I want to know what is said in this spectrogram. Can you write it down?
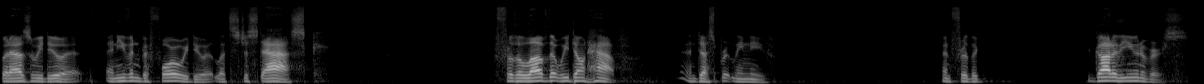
But as we do it, And even before we do it, let's just ask for the love that we don't have and desperately need. And for the God of the universe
